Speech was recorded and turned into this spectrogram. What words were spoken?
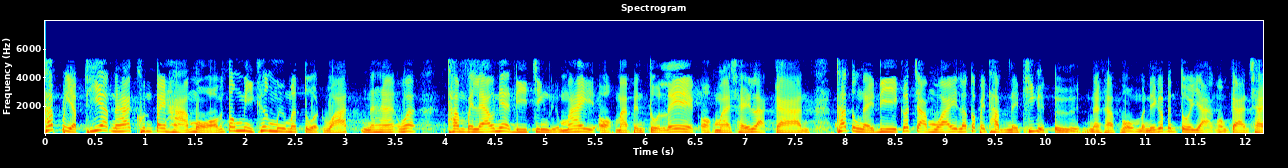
ถ้าเปรียบเทียบนะฮะคุณไปหาหมอมันต้องมีเครื่องมือมาตรวจวัดนะฮะว่าทำไปแล้วเนี่ยดีจริงหรือไม่ออกมาเป็นตัวเลขออกมาใช้หลักการ ถ้าตรงไหนดีก็จำไว้แล้วก็ไปทำในที่อื่นๆนะครับผมอันนี้ก็เป็นตัวอย่างของการใช้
